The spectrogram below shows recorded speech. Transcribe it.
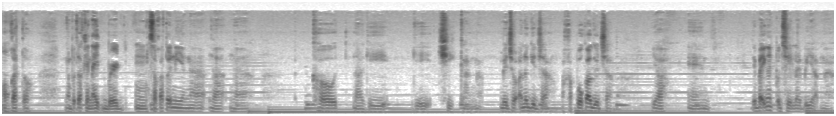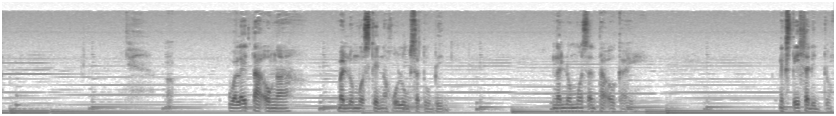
o ka to nabot kay Nightbird. Mm. so kato niya nga nga nga quote na gi chika nga. Medyo ano gid siya makapuka gid siya. Yeah and di ba ingon pod sila biya nga. Uh, walay tao nga malumos kay nahulog sa tubig. Nalumos ang tao kay nagstay siya dito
